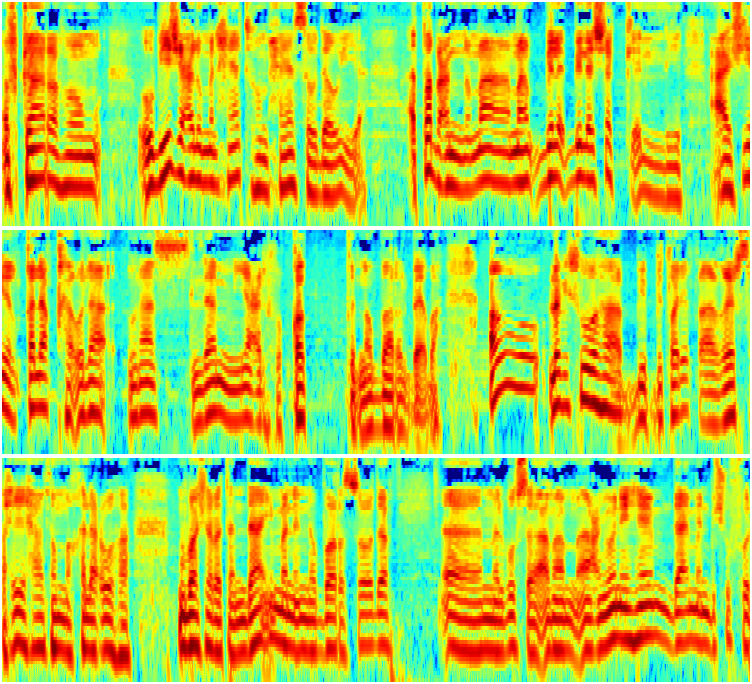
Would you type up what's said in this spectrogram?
وأفكارهم وبيجعلوا من حياتهم حياة سوداوية؟ طبعا ما ما بلا, بلا شك اللي عايشين القلق هؤلاء أناس لم يعرفوا قط النظارة البيضاء. لبسوها بطريقة غير صحيحة ثم خلعوها مباشرة. دائما النظارة السوداء ملبوسة. أمام أعينهم دائما بيشوفوا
